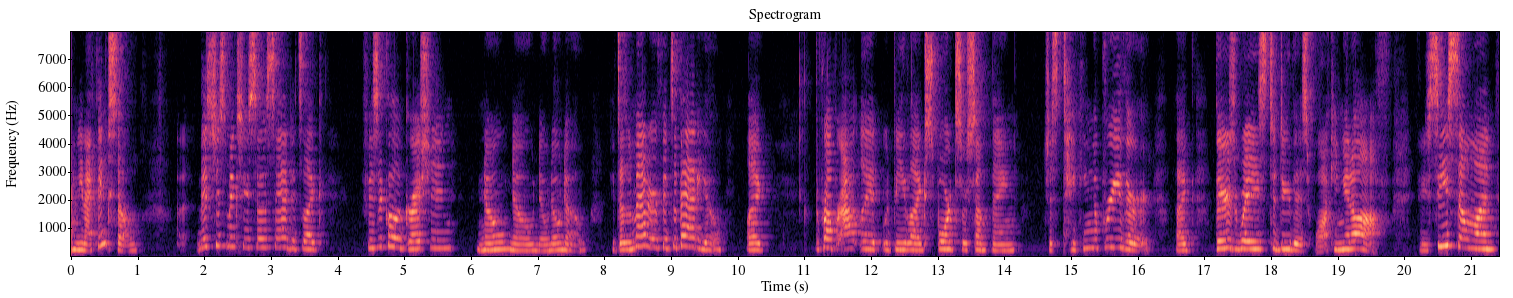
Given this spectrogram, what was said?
I mean, I think so. This just makes me so sad. It's like physical aggression, no, no, no, no, no. It doesn't matter if it's a patio. Like, the proper outlet would be like sports or something, just taking a breather. Like, there's ways to do this, walking it off. If you see someone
